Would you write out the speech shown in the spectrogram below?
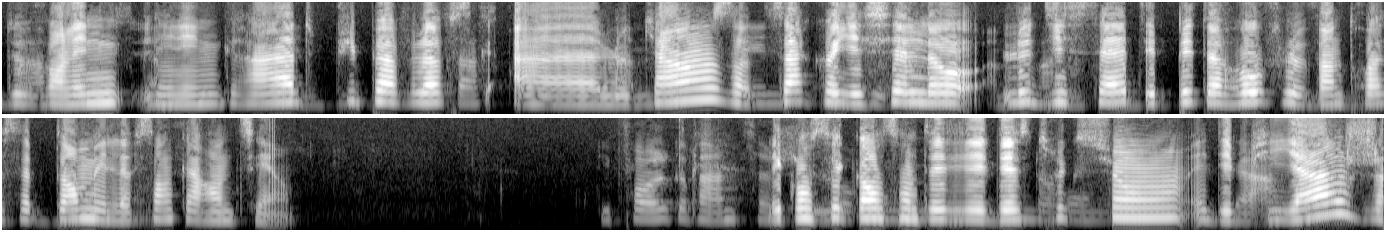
devant Leningrad, puis Pavlovsk le 15, Tsarkoye-Selo le 17 et Peterhof le 23 septembre 1941. Les conséquences ont été des destructions et des pillages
